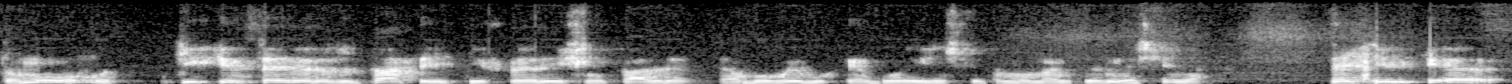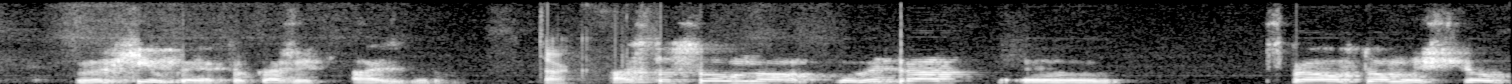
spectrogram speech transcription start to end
Тому от ті кінцеві результати, які феєричні кадри або вибухи, або інші там моменти знищення, це тільки верхівка, як то кажуть, айсбергу. Так. А стосовно витрат, е, справа в тому, що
